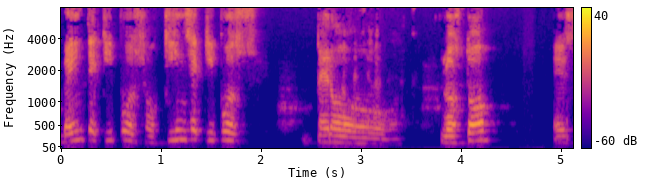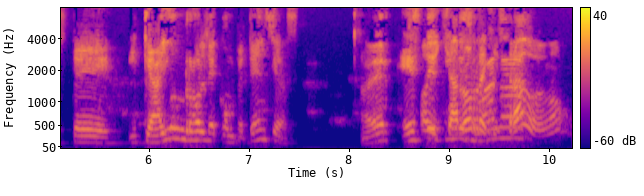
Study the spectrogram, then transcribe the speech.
20 equipos o 15 equipos, pero los top, este, y que hay un rol de competencias. A ver, este Oye, fin de charros semana- registrados, ¿no?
